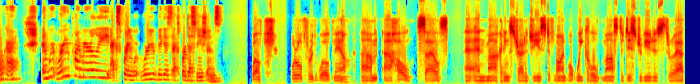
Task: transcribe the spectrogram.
Okay, and where, where are you primarily exporting? Where are your biggest export destinations? Well, we're all through the world now. Um, our whole sales and marketing strategy is to find what we call master distributors throughout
